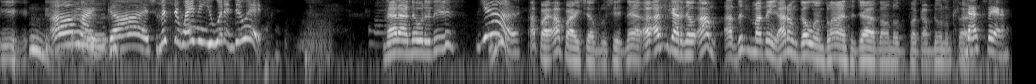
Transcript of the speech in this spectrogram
yeah. Oh my gosh, Mr. Wavy, you wouldn't do it. Now that I know what it is, Yeah. I probably I probably shovel the shit now. I, I just gotta know. I'm. I, this is my thing. I don't go in blind to jobs. I don't know what the fuck I'm doing. I'm sorry. That's fair.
